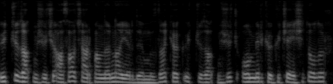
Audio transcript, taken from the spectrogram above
...363'ü asal çarpanlarına ayırdığımızda kök 363 11 kök 3'e eşit olur.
